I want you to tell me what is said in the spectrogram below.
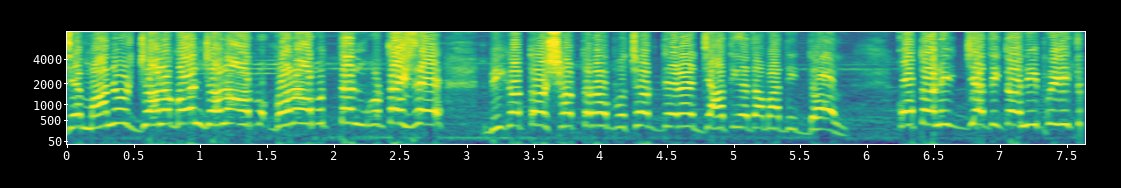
যে মানুষ জনগণ, জন গণ অভ্যুত্থান ঘটাইছে, বিগত সতেরো বছর ধরে জাতীয়তাবাদী দল। কত নির্যাতিত, নিপীড়িত,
